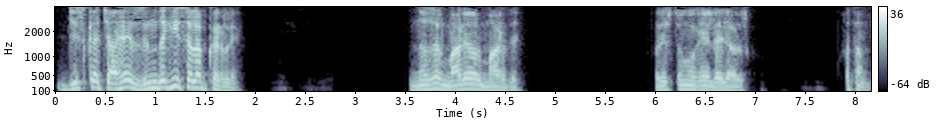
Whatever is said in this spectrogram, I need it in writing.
جس کا چاہے زندگی سلب کر لے، نظر مارے اور مار دے۔ فرشتوں کو کہ لے جاؤ اس کو۔ ختم۔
